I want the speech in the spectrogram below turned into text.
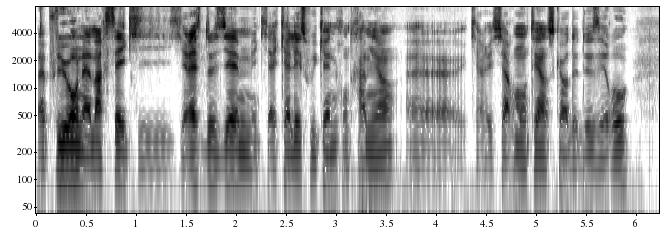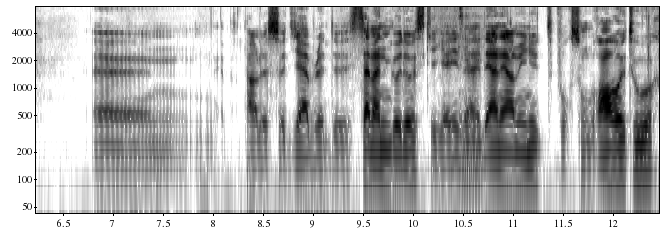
Bah, plus haut, on a Marseille qui, reste deuxième, mais qui a calé ce week-end contre Amiens, euh, qui a réussi à remonter un score de 2-0 euh, par le, ce diable de Saman Godos qui égalise à la dernière minute pour son grand retour,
